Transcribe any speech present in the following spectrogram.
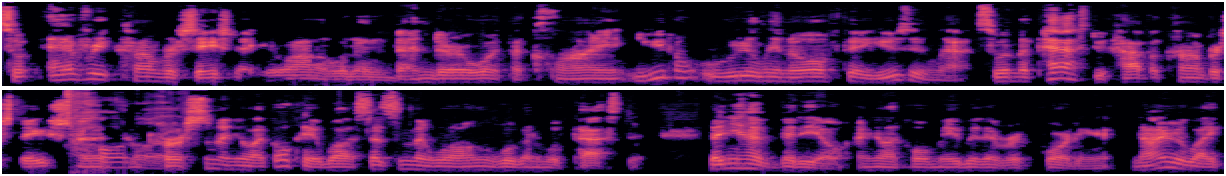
so every conversation that you're on with a vendor, with a client, you don't really know if they're using that. So in the past, you have a conversation totally. in person and you're like, okay, well, I said something wrong. We're going to move past it. Then you have video and you're like, well, maybe they're recording it. Now you're like,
